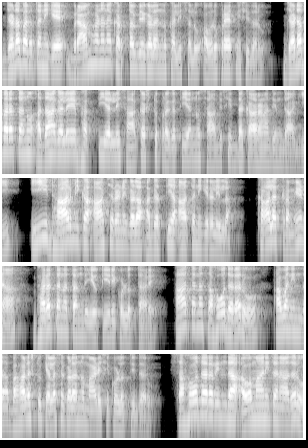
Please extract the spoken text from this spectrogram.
ಜಡಭರತನಿಗೆ ಬ್ರಾಹ್ಮಣನ ಕರ್ತವ್ಯಗಳನ್ನು ಕಲಿಸಲು ಅವರು ಪ್ರಯತ್ನಿಸಿದರು. ಜಡಭರತನು ಅದಾಗಲೇ ಭಕ್ತಿಯಲ್ಲಿ ಸಾಕಷ್ಟು ಪ್ರಗತಿಯನ್ನು ಸಾಧಿಸಿದ್ದ ಕಾರಣದಿಂದಾಗಿ ಈ ಧಾರ್ಮಿಕ ಆಚರಣೆಗಳ ಅಗತ್ಯ ಆತನಿಗಿರಲಿಲ್ಲ. ಕಾಲಕ್ರಮೇಣ ಭರತನ ತಂದೆಯು ತೀರಿಕೊಳ್ಳುತ್ತಾರೆ. ಆತನ ಸಹೋದರರು ಅವನಿಂದ ಬಹಳಷ್ಟು ಕೆಲಸಗಳನ್ನು ಮಾಡಿಸಿಕೊಳ್ಳುತ್ತಿದ್ದರು. ಸಹೋದರರಿಂದ ಅವಮಾನಿತನಾದರೂ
